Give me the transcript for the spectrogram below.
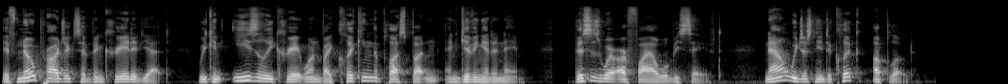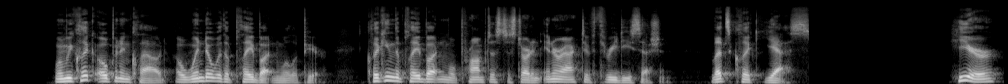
If no projects have been created yet, we can easily create one by clicking the plus button and giving it a name. This is where our file will be saved. Now we just need to click Upload. When we click Open in Cloud, a window with a play button will appear. Clicking the play button will prompt us to start an interactive 3D session. Let's click Yes. Here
